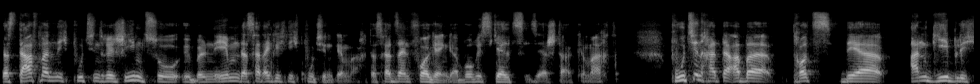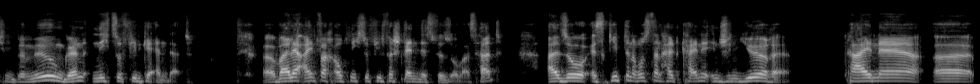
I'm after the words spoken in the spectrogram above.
Das darf man nicht Putins Regime zu übel nehmen. Das hat eigentlich nicht Putin gemacht. Das hat sein Vorgänger Boris Jelzin sehr stark gemacht. Putin hatte aber trotz der angeblichen Bemühungen nicht so viel geändert, äh, weil er einfach auch nicht so viel Verständnis für sowas hat. Also es gibt in Russland halt keine Ingenieure, keine äh,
